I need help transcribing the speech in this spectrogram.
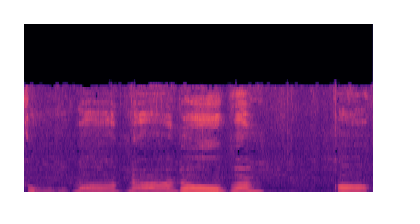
Kumagladoban ko. Yeah!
